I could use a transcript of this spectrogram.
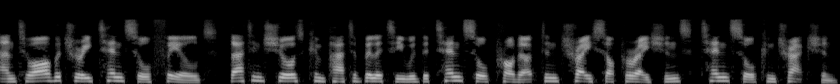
and to arbitrary tensor fields, that ensures compatibility with the tensor product and trace operations, tensor contraction.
